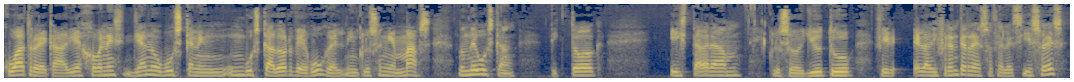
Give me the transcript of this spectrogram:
cuatro de cada diez jóvenes ya no buscan en un buscador de Google, incluso ni en Maps. ¿Dónde buscan? TikTok, Instagram, incluso YouTube, es decir, en las diferentes redes sociales. Y eso es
